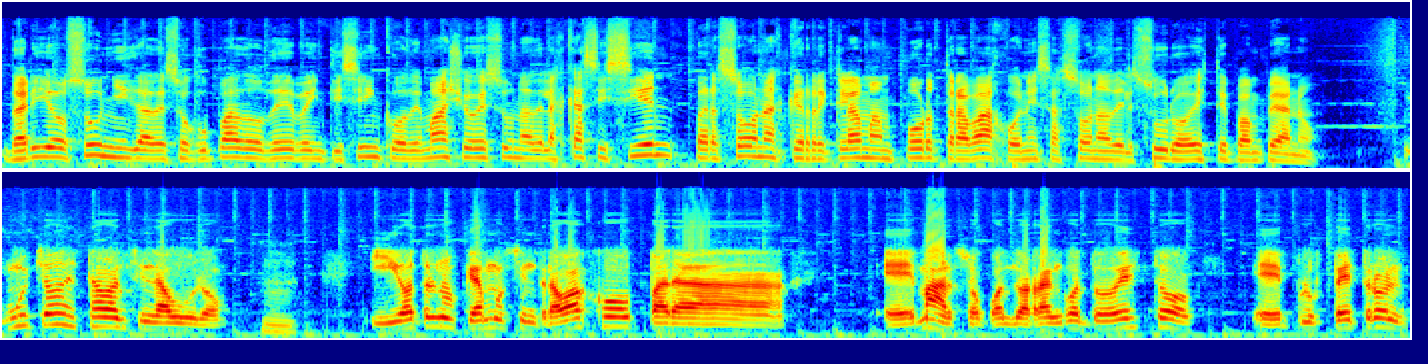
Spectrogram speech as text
Darío Zúñiga, desocupado de 25 de mayo, es una de las casi 100 personas que reclaman por trabajo en esa zona del suroeste pampeano. Muchos estaban sin laburo mm. y otros nos quedamos sin trabajo para eh, marzo, cuando arrancó todo esto, eh, Plus Petrol,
